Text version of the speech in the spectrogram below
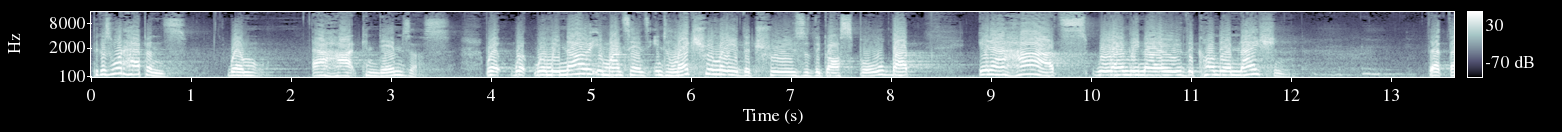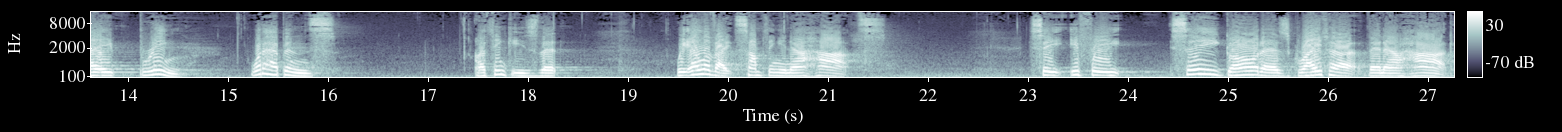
Because what happens when our heart condemns us? When we know, in one sense, intellectually the truths of the gospel, but in our hearts we only know the condemnation that they bring. what happens, I think, is that we elevate something in our hearts. See, if we see God as greater than our heart,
